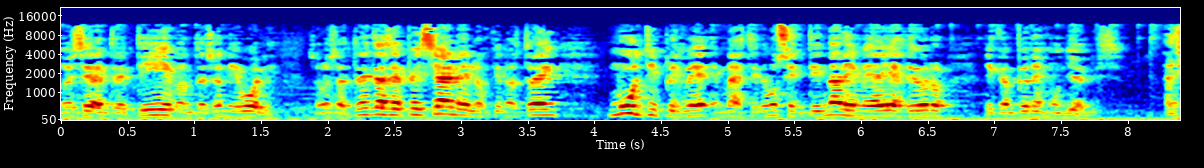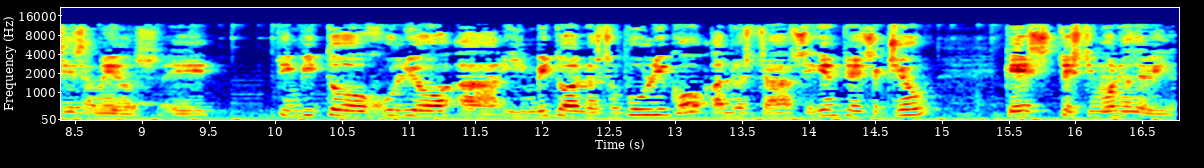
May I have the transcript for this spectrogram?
no es el atletismo, natación ni vóley. Son los atletas especiales los que nos traen múltiples, más tenemos centenares de medallas de oro de campeones mundiales. Así es amigos. Eh, te invito Julio, a, invito a nuestro público a nuestra siguiente sección que es Testimonios de Vida.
